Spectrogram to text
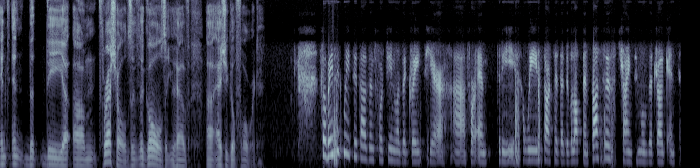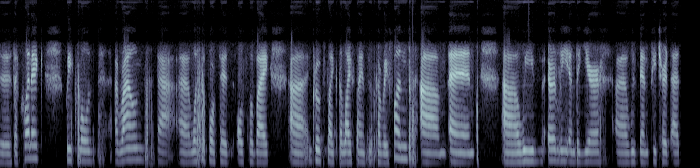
and and the the uh, um, thresholds, the goals that you have uh, as you go forward. So basically, 2014 was a great year uh, for M3. We started the development process, trying to move the drug into the clinic. We closed a round that uh, was supported also by uh, groups like the Life Science Discovery Fund, um, and uh, we've early in the year uh, we've been featured at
